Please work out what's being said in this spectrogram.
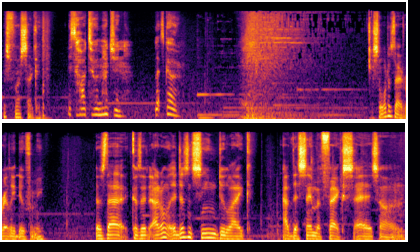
Just for a second. It's hard to imagine. Let's go. So what does that really do for me? Does that because it I don't it doesn't seem to like have the same effects as um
